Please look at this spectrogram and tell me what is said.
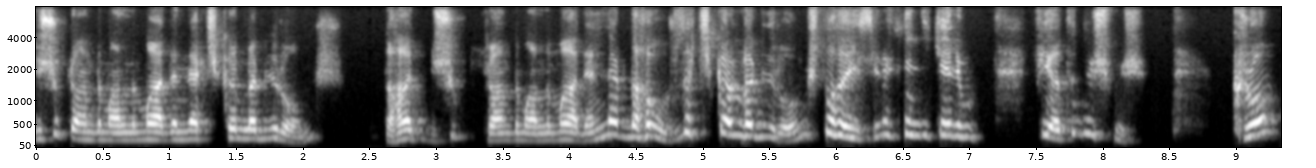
düşük randımanlı madenler çıkarılabilir olmuş. Daha düşük randımanlı madenler daha ucuza çıkarılabilir olmuş. Dolayısıyla nikelin fiyatı düşmüş. Krom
